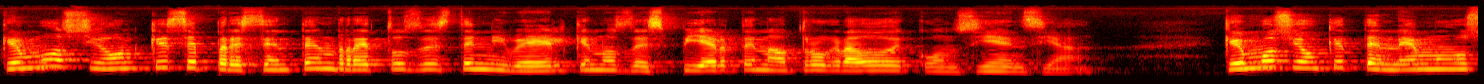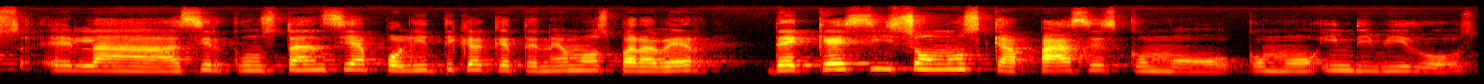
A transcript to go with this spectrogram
Qué emoción que se presenten retos de este nivel, que nos despierten a otro grado de conciencia. Qué emoción que tenemos eh, la circunstancia política que tenemos para ver de qué sí somos capaces como, como individuos.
